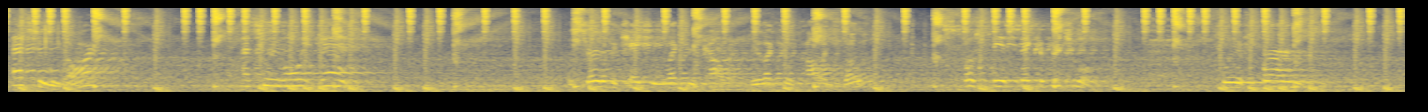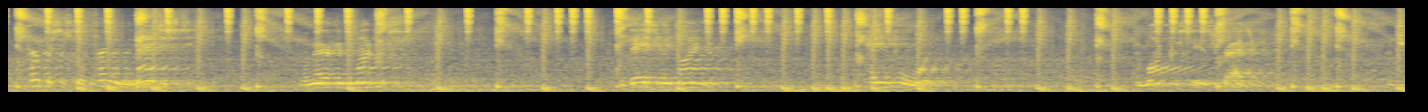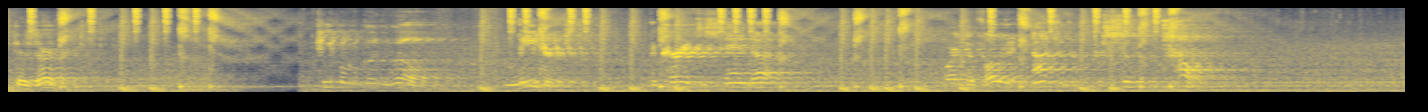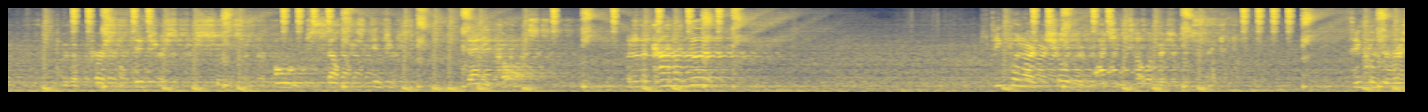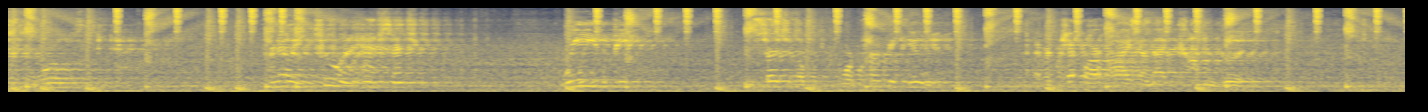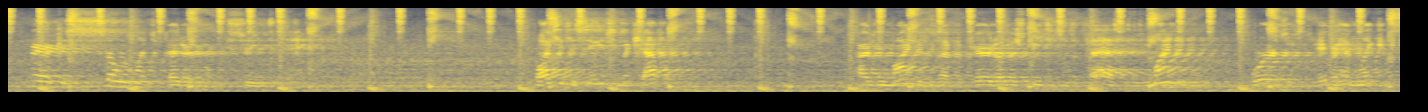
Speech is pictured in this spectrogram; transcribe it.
That's who we are. That's who we've always been. The certification of electoral college, the electoral college vote, is supposed to be a sacred ritual to affirm the purposes, to affirm the majesty of American democracy. Today's reminder, a painful one. Democracy is fragile. Preserve it, people of goodwill, leaders, the courage to stand up, who are devoted not to the pursuit of power, but with a personal interest pursuits of their own selfish interests at any cost, but in the common good. Think what our children watching television is thinking. Think what the rest of the world. For nearly two and a half centuries, we, the people, in search of a more perfect union, have kept our eyes on that common good. America is so much better than what we're seeing today. Watching the scenes from the Capitol, I was reminded, as I prepared other speeches in the past, was reminded words of Abraham Lincoln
